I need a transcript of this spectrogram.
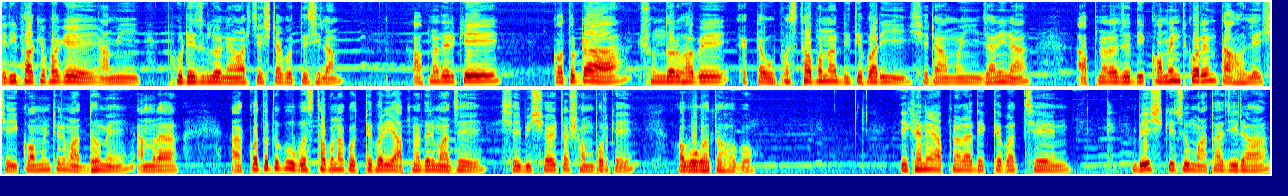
এরই ফাঁকে ফাঁকে আমি ফুটেজগুলো নেওয়ার চেষ্টা করতেছিলাম। আপনাদেরকে কতটা সুন্দরভাবে একটা উপস্থাপনা দিতে পারি সেটা আমি জানি না। আপনারা যদি কমেন্ট করেন তাহলে সেই কমেন্টের মাধ্যমে আমরা কতটুকু উপস্থাপনা করতে পারি আপনাদের মাঝে সেই বিষয়টা সম্পর্কে অবগত হব। এখানে আপনারা দেখতে পাচ্ছেন, বেশ কিছু মাতাজিরা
